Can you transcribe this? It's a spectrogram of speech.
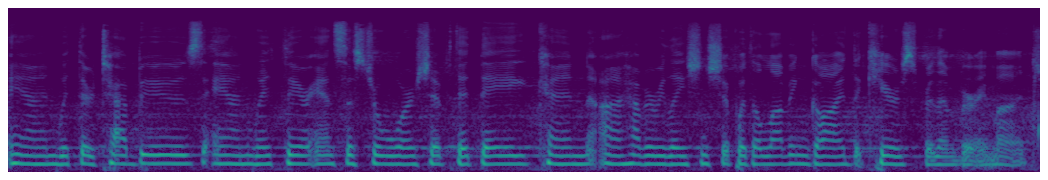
and with their taboos and with their ancestral worship, that they can uh, have a relationship with a loving God that cares for them very much.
